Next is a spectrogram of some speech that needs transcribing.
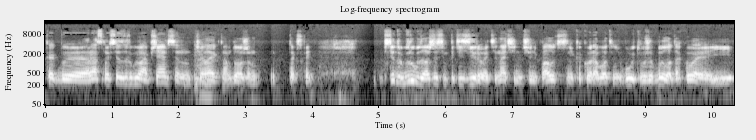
как бы, раз мы все с другом общаемся, человек нам должен, так сказать, все друг другу должны симпатизировать, иначе ничего не получится, никакой работы не будет. Уже было такое, и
